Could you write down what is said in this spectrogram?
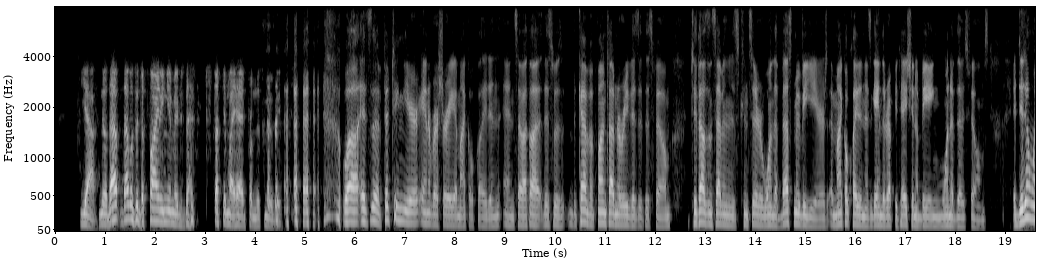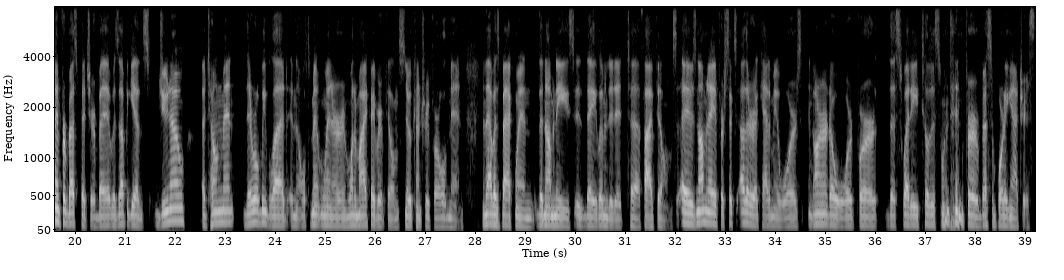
yeah no that that was a defining image that stuck in my head from this movie. Well it's the 15 year anniversary of michael clayton and so i thought this was kind of a fun time to revisit this film. 2007 is considered one of the best movie years and michael clayton has gained the reputation of being one of those films it didn't win for Best Picture, but it was up against Juno, Atonement, There Will Be Blood, and the ultimate winner and one of my favorite films, No Country for Old Men. And that was back when the nominees eh, they limited it to five films. It was nominated for six other Academy Awards and garnered an award for the sweaty Tilda Swinton for Best Supporting Actress.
